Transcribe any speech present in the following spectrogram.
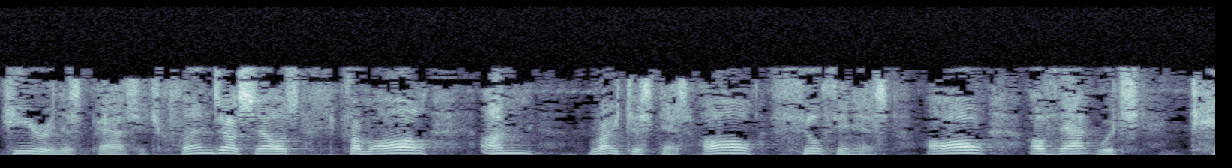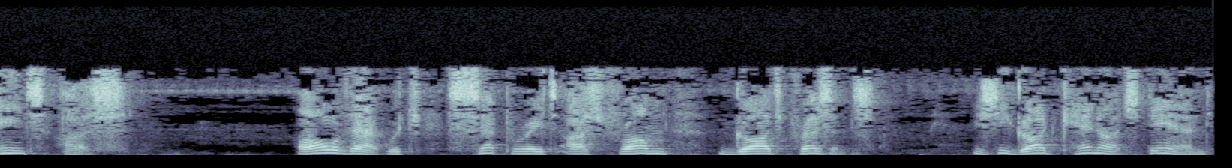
here in this passage. Cleanse ourselves from all unrighteousness, all filthiness, all of that which taints us, all of that which separates us from God's presence. You see, God cannot stand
